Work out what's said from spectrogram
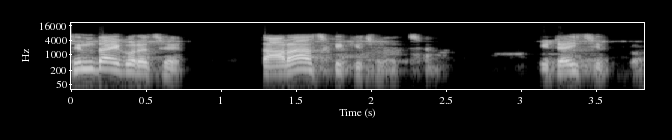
চিন্তাই করেছে, তারা আজকে কিছু হচ্ছে না। এটাই চিত্র।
